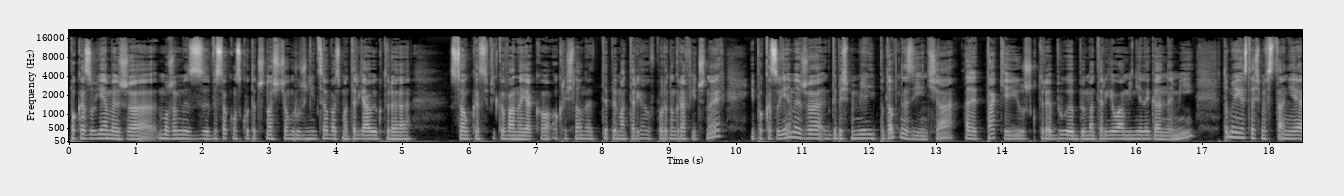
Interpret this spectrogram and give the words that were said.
Pokazujemy, że możemy z wysoką skutecznością różnicować materiały, które są klasyfikowane jako określone typy materiałów pornograficznych i pokazujemy, że gdybyśmy mieli podobne zdjęcia, ale takie już, które byłyby materiałami nielegalnymi, to my jesteśmy w stanie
